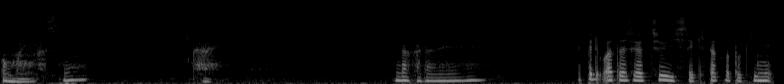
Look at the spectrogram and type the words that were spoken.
思いますね。はい、だからねやっぱり私が注意してきたこと気に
